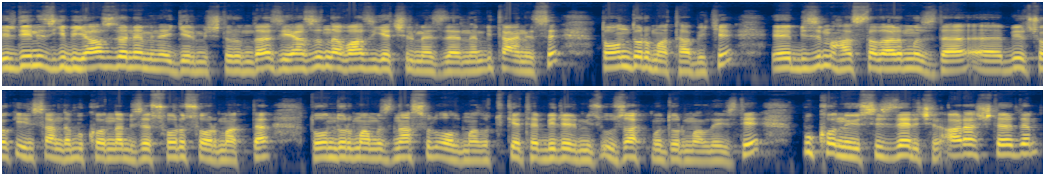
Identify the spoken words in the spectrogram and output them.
Bildiğiniz gibi yaz dönemine girmiş durumda. Yazın da vazgeçilmezlerinden bir tanesi dondurma tabii ki. Ee, bizim hastalarımız da e, birçok insan da bu konuda bize soru sormakta. Dondurmamız nasıl olmalı? Tüketebilir miyiz? Uzak mı durmalıyız diye. Bu konuyu sizler için araştırdım.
